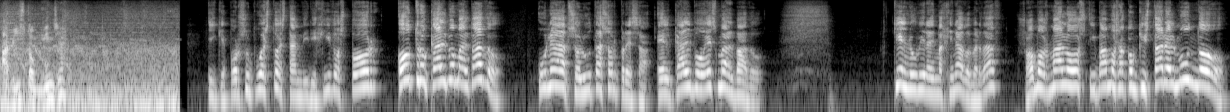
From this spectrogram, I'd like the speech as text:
¿Ha visto un ninja? Y que por supuesto están dirigidos por... ¡Otro calvo malvado! Una absoluta sorpresa, el calvo es malvado. ¿Quién lo hubiera imaginado, verdad? ¡Somos malos y vamos a conquistar el mundo!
